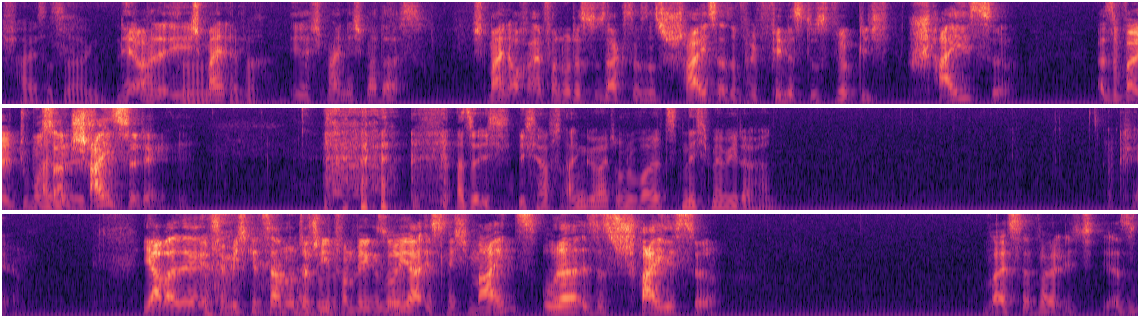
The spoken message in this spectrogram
Scheiße sagen. Nee, aber ich meine ich meine nicht mal das. Ich meine auch einfach nur, dass du sagst, das ist scheiße. Also findest du es wirklich scheiße? Also, weil du musst Also an Scheiße denken. Also ich, ich habe es angehört und wollte es nicht mehr wiederhören. Okay. Ja, aber äh, für mich gibt es da einen Unterschied, Also, von wegen so, ja. ja, ist nicht meins oder ist es scheiße? Weißt du? Weil ich, also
